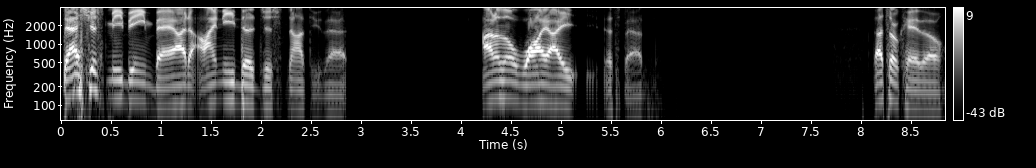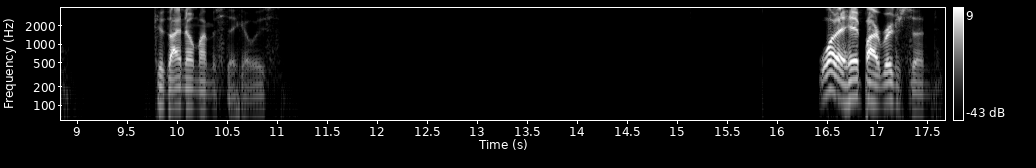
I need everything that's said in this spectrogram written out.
That's just me being bad. I need to just not do that. I don't know why I... That's bad. That's okay, though. Because I know my mistake, at least. What a hit by Richardson.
